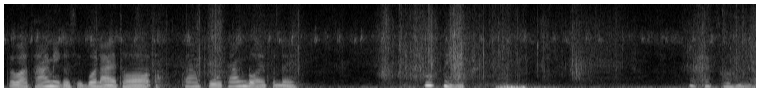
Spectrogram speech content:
แต่ว่าทางนี้ก็สิบ่หลายทอทางภูทางดอยเป็นใดอุ๊ยนี่เฮ็ดเผิงเนี่ย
